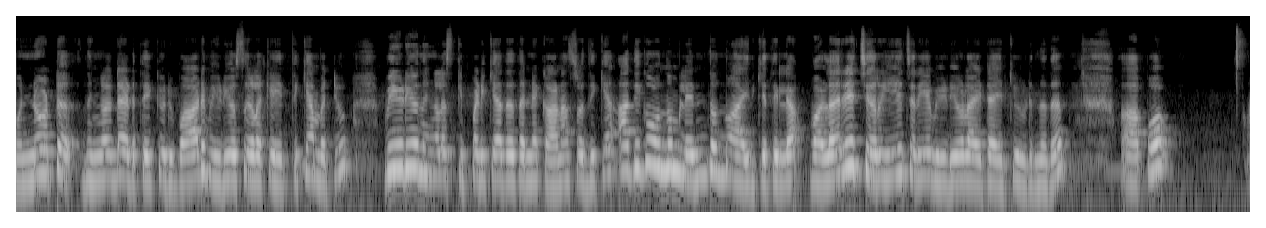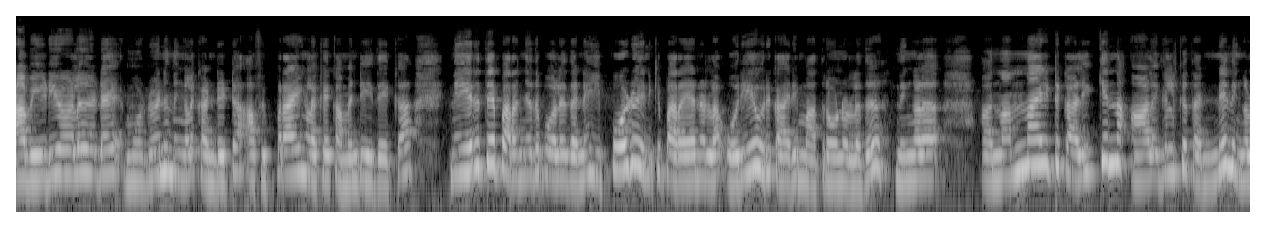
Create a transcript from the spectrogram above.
മുന്നോട്ട് നിങ്ങളുടെ അടുത്തേക്ക് ഒരുപാട് വീഡിയോസുകളൊക്കെ എത്തിക്കാൻ പറ്റൂ. വീഡിയോ നിങ്ങൾ സ്കിപ്പ് അടിക്കാതെ തന്നെ കാണാൻ ശ്രദ്ധിക്കുക. അധികമൊന്നും ഒന്നും ഒന്നും ആയിരിക്കത്തില്ല. വളരെ ചെറിയ ചെറിയ വീഡിയോകളായിട്ടായിരിക്കും ഇടുന്നത്. അപ്പോൾ ആ വീഡിയോകളുടെ മുഴുവനും നിങ്ങൾ കണ്ടിട്ട് അഭിപ്രായങ്ങളൊക്കെ കമന്റ് ചെയ്തേക്കുക. നേരത്തെ പറഞ്ഞതുപോലെ തന്നെ ഇപ്പോഴും എനിക്ക് പറയാനുള്ള ഒരേ ഒരു കാര്യം മാത്രമാണുള്ളത്. നിങ്ങൾ നന്നായിട്ട് കളിക്കുന്ന ആളുകൾക്ക് തന്നെ നിങ്ങൾ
